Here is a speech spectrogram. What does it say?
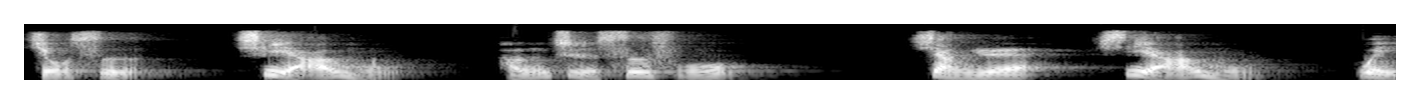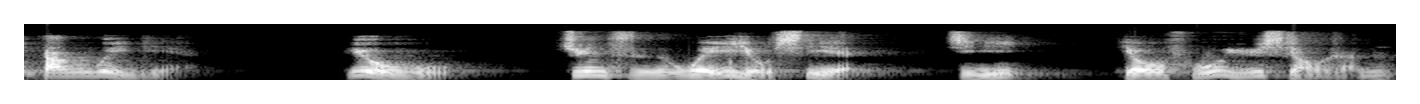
九四谢而母，恒至思服。象曰：谢而母，未当位也。六五君子唯有谢，吉。有福于小人。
